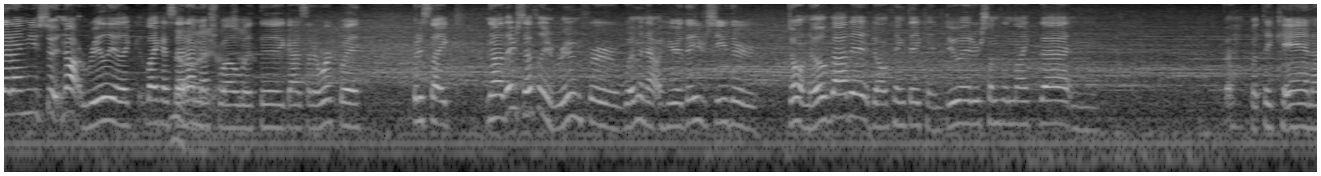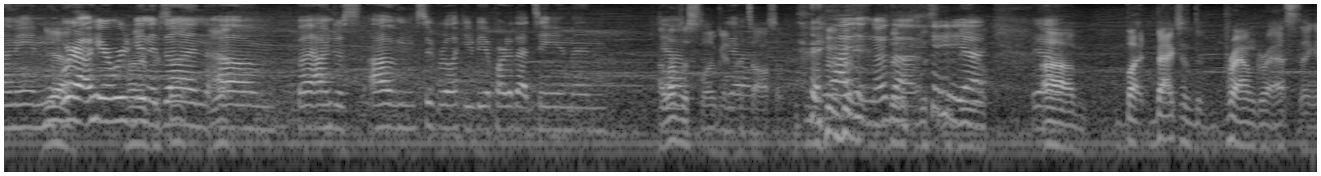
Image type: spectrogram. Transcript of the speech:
that I'm used to it. Not really. Like like I said, No, I I mesh well gotcha. with the guys that I work with, but it's like no, there's definitely room for women out here. They just either don't know about it, don't think they can do it, or something like that, and. But, they can. I mean, Yeah, we're out here. We're getting it done. yeah. Um, but I'm just, I'm super lucky to be a part of that team, and I love the slogan. yeah. That's awesome. I didn't know that. is the yeah, yeah. Um, but back to the brown grass thing.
